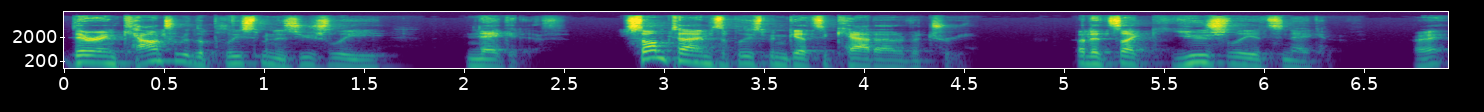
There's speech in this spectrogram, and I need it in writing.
their encounter with the policeman is usually negative. Sometimes the policeman gets a cat out of a tree, but it's like usually it's negative, right?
